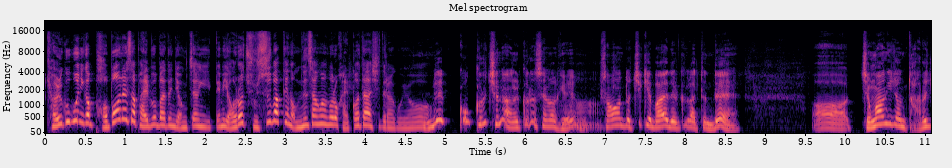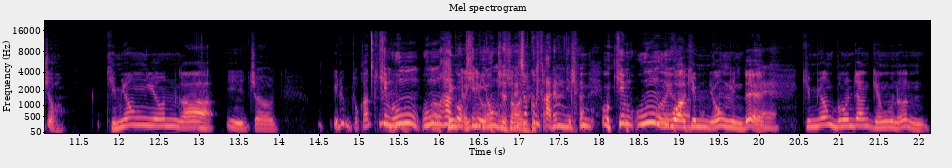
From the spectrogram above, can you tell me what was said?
결국은 이건 법원에서 발부받은 영장이기 때문에 열어줄 수밖에 없는 상황으로 갈 거다 하시더라고요. 근데 꼭 그렇지는 않을 거라 생각해요. 아. 상황도 지켜봐야 될 것 같은데 어, 정황이 좀 다르죠. 김용 의원과 이저 이름 똑같은 네. 김웅, 웅하고 김용. 죄송합니다. 조금 다릅니다. 김웅, 김웅 웅과 의원. 김용인데 네. 김용 부원장 경우는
